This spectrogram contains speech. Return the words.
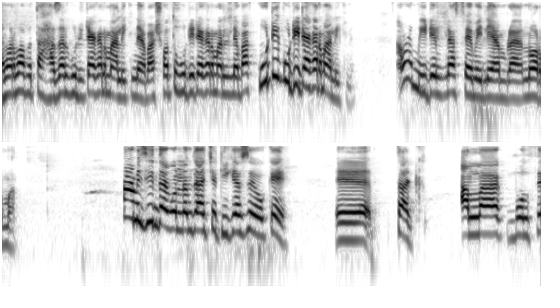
আমার বাবা তো হাজার কোটি টাকার মালিক না বা শত কোটি টাকার মালিক না বা কোটি কোটি টাকার মালিক না। আমরা মিডল ক্লাস ফ্যামিলি আমরা নর্মাল আমি চিন্তা করলাম যে আচ্ছা ঠিক আছে ওকে থাক, আল্লাহ বলতে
